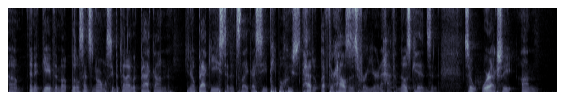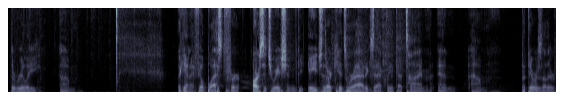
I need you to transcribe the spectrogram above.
um, and it gave them a little sense of normalcy. But then I look back on you know, back east, and it's like I see people who hadn't left their houses for a year and a half, and those kids, and so we're actually on the really, um, again, I feel blessed for our situation, the age that our kids were at exactly at that time, and um, but there was other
